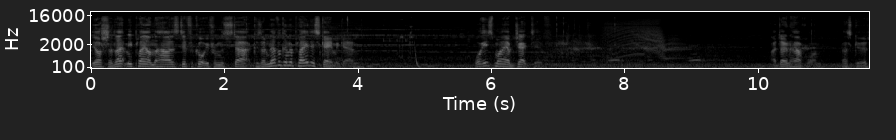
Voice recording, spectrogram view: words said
Yosha, let me play on the hardest difficulty from the start, because I'm never going to play this game again. What is my objective? I don't have one. That's good.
